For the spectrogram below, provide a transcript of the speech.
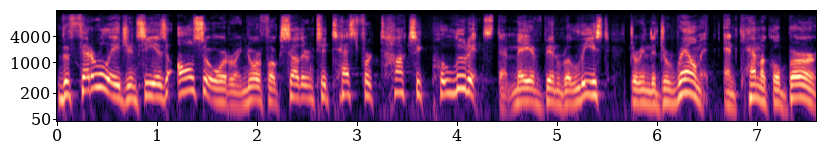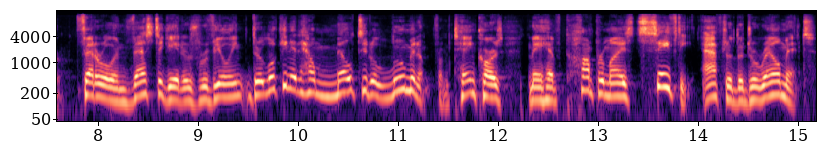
The federal agency is also ordering Norfolk Southern to test for toxic pollutants that may have been released during the derailment and chemical burn. Federal investigators revealing they're looking at how melted aluminum from tank cars may have compromised safety after the derailment.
